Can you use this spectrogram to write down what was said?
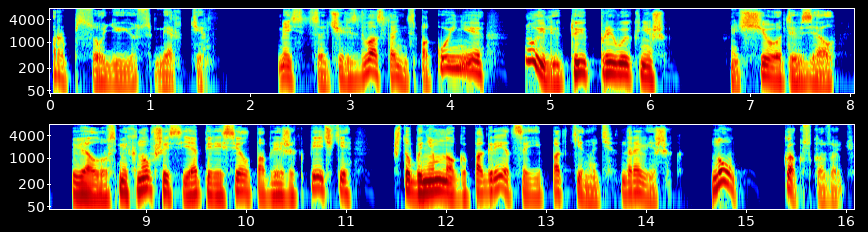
рапсодию смерти. Месяца через два станет спокойнее, ну или ты привыкнешь. «С чего ты взял?» Вяло усмехнувшись, я пересел поближе к печке, чтобы немного погреться и подкинуть дровишек. «Ну, как сказать?»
